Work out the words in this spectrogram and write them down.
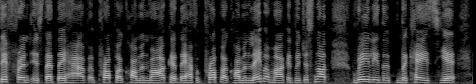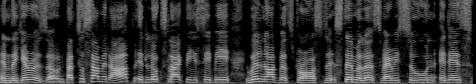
different is that they have a proper common market, they have a proper common labor market, which is not really the, the case here in the Eurozone. But to sum it up, it looks like the ECB will not withdraw st- stimulus very soon. It is,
